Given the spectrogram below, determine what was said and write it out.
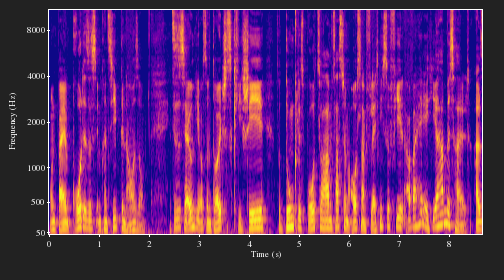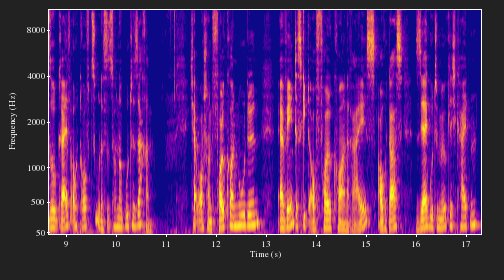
Und bei Brot ist es im Prinzip genauso. Jetzt ist es ja irgendwie auch so ein deutsches Klischee, so dunkles Brot zu haben. Das hast du im Ausland vielleicht nicht so viel, aber hey, hier haben wir es halt. Also greif auch drauf zu. Das ist doch eine gute Sache. Ich habe auch schon Vollkornnudeln erwähnt. Es gibt auch Vollkornreis. Auch das sehr gute Möglichkeiten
